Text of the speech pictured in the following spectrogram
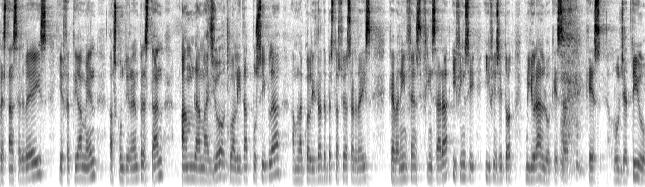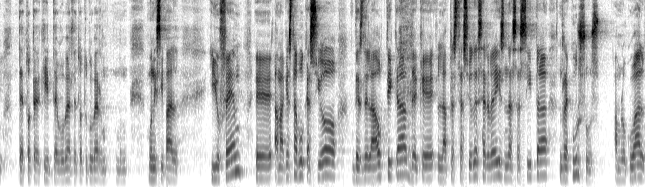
prestant serveis i efectivament els continuarem prestant amb la major qualitat possible, amb la qualitat de prestació de serveis que venim fins ara i fins i, i, fins i tot millorant-lo, que és, que és l'objectiu de tot l'equip de govern, de tot el govern municipal. I ho fem eh, amb aquesta vocació des de l'òptica de que la prestació de serveis necessita recursos, amb la qual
